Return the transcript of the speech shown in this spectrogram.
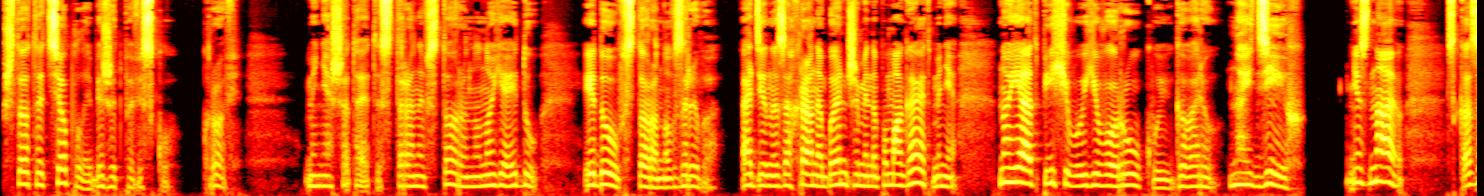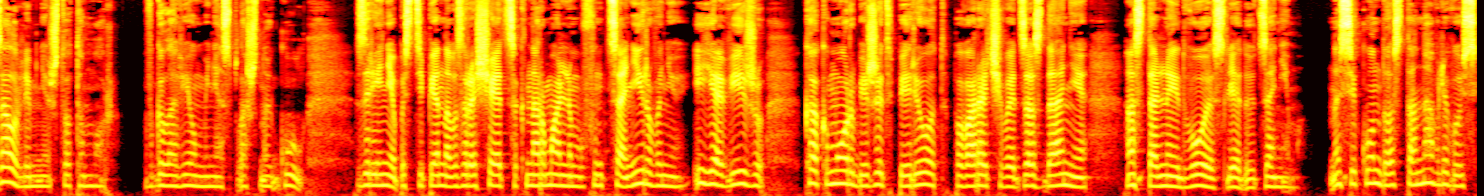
Что-то теплое бежит по виску. Кровь. Меня шатает из стороны в сторону, но я иду. Иду в сторону взрыва. Один из охраны Бенджамина помогает мне, но я отпихиваю его руку и говорю «Найди их». Не знаю, сказал ли мне что-то Мор. В голове у меня сплошной гул. Зрение постепенно возвращается к нормальному функционированию, и я вижу, как Мор бежит вперед, поворачивает за здание, остальные двое следуют за ним. На секунду останавливаюсь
